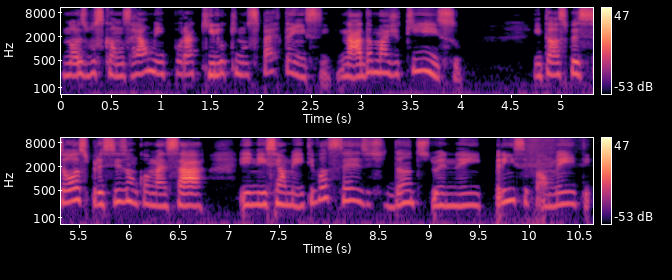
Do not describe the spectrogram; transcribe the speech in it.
Nós buscamos realmente por aquilo que nos pertence. Nada mais do que isso. Então, as pessoas precisam começar, inicialmente, vocês, estudantes do Enem, principalmente,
